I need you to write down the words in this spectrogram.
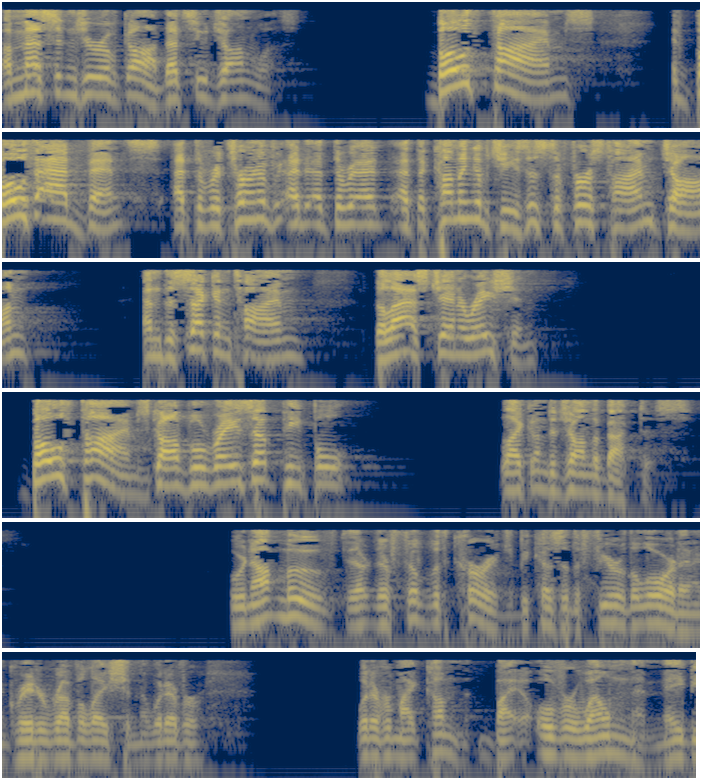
a messenger of God. That's who John was. Both times, at both advents, at the return of, at, at the, at the coming of Jesus, the first time, John, and the second time, the last generation, both times God will raise up people like unto John the Baptist who are not moved. They're, they're filled with courage because of the fear of the Lord and a greater revelation that whatever, whatever might come by overwhelm them, maybe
